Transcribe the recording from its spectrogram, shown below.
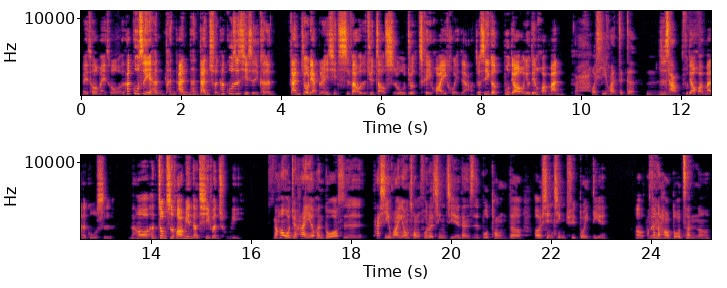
没错，没错，它故事也很很安很单纯。它故事其实可能单就两个人一起吃饭或者去找食物就可以画一回，这样就是一个步调有点缓慢。啊，我喜欢这个，嗯，日常步调缓慢的故事，然后很重视画面的气氛处理，然后我觉得他也有很多是他喜欢用重复的情节，但是不同的呃心情去堆叠。哦，他分了好多层呢，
